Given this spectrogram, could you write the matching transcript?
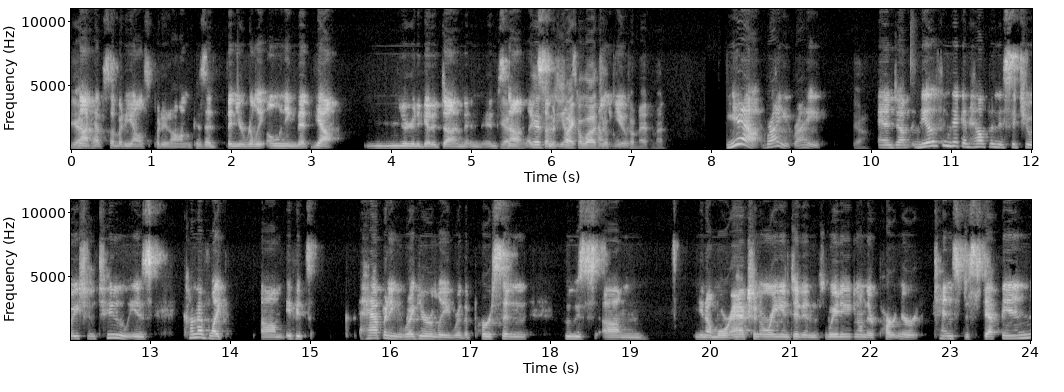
Yeah. not have somebody else put it on because then you're really owning that yeah you're going to get it done and, and it's Yeah. not like it's somebody a psychological you commitment. yeah right right Yeah. and um, the other thing that can help in this situation too is kind of like um, if it's happening regularly where the person who's um, you know more action oriented and is waiting on their partner tends to step in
